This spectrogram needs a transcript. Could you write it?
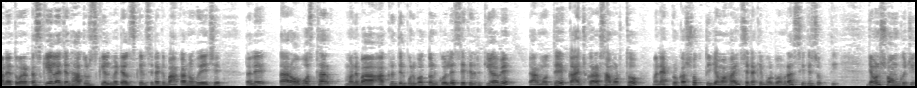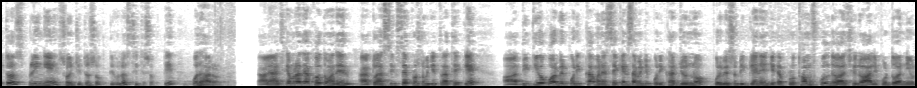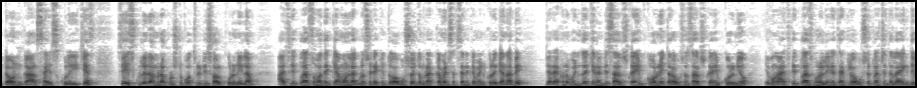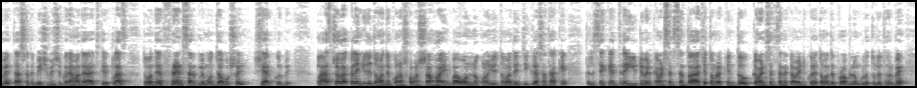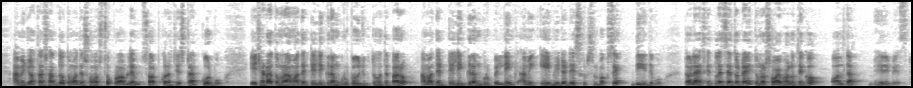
মানে তোমার একটা স্কেল আছে, ধাতুর স্কেল মেটাল স্কেল সেটাকে বাঁকানো হয়েছে। তাহলে তার অবস্থার মানে বা আকৃতির পরিবর্তন করলে সেক্ষেত্রে কি হবে? তার মধ্যে কাজ করার সামর্থ্য মানে এক প্রকার শক্তি জমা হয়, সেটাকে বলব আমরা স্থিতিশক্তি। যেমন সংকুচিত স্প্রিং এ সঞ্চিত শক্তি হলো স্থিতিশক্তির উদাহরণ। তাহলে আজকে আমরা দেখো তোমাদের ক্লাস সিক্স এর প্রশ্নবিচিত্রা থেকে দ্বিতীয় পর্বের পরীক্ষা মানে সেকেন্ড সামিটিভ পরীক্ষার জন্য পরিবেশ বিজ্ঞানে যেটা প্রথম স্কুল দেওয়া ছিল, Alipurduar new town girls high school, HS, সেই স্কুলের আমরা প্রশ্নপত্রটি সলভ করে নিলাম। আজকে ক্লাস তোমাদের কেমন লাগল সেটা কিন্তু অবশ্যই তোমরা কমেন্ট সেকশনে কমেন্ট করে জানাবে। যারা এখনও পর্যন্ত চ্যানেলটি সাবস্ক্রাইব করনি, তারা অবশ্যই সাবস্ক্রাইব করে নিও এবং আজকের ক্লাস ভালো লেগে থাকলে অবশ্যই ক্লাসটিতে লাইক দেবে। তার সাথে বেশি বেশি করে আমাদের আজকের ক্লাস তোমাদের ফ্রেন্ড সার্কেলের মধ্যে অবশ্যই শেয়ার করবে। ক্লাস চলাকালীন যদি তোমাদের কোনো সমস্যা হয় বা অন্য কোনো যদি তোমাদের জিজ্ঞাসা থাকে, তাহলে সেক্ষেত্রে ইউটিউবের কমেন্ট সেকশন তো আছে, তোমরা কিন্তু কমেন্ট সেকশনে কমেন্ট করে তোমাদের প্রবলেমগুলো তুলে ধরবে। আমি যথাসাধ্য তোমাদের সমস্ত প্রবলেম সলভ করার চেষ্টা করব। এছাড়া তোমরা আমাদের টেলিগ্রাম গ্রুপেও যুক্ত হতে পারো। আমাদের টেলিগ্রাম গ্রুপের লিঙ্ক আমি এই ভিডিও ডেসক্রিপশন বক্সে দিয়ে দেবো। তাহলে আজকের ক্লাস এতটাই। তোমরা সবাই ভালো থেকো। All the very best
